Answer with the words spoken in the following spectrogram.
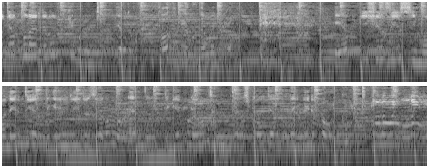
うだとねでもきもやるフォースキルだめだろ Yep, you should see Simon and the other games, you just don't want to get blown. Just go down, they made a phone call.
